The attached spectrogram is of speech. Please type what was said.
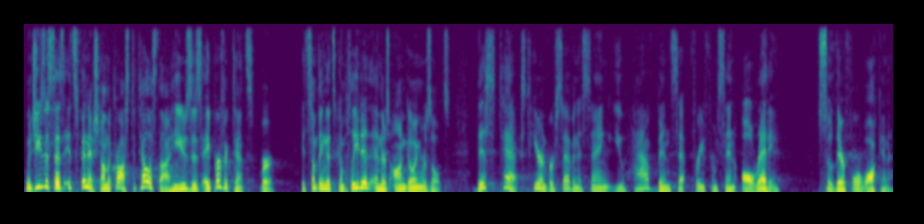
When Jesus says it's finished on the cross, tetelestai, he uses a perfect tense verb. It's something that's completed and there's ongoing results. This text here in verse 7 is saying you have been set free from sin already, so therefore walk in it.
